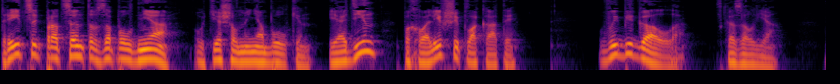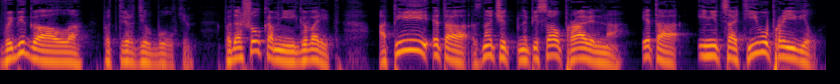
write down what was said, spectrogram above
«Тридцать процентов за полдня», — утешил меня Булкин. «И один, похваливший плакаты». «Выбегалла», — сказал я. «Выбегалла», — подтвердил Булкин. Подошел ко мне и говорит, «А ты это, значит, написал правильно, это инициативу проявил.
